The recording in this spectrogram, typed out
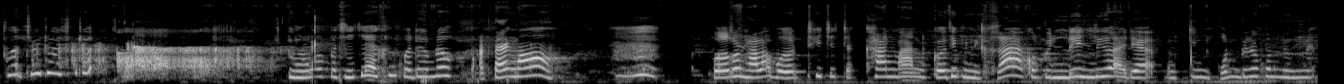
เพื่อนช่วยด้วยช่วยด้วย ดูว่ามันจะแย่ขึ้นกว่าเดิมแล้วตักแตงโมเฟิร์ต้องหาระเบิดที่จะจัดการมันเกิดที่มันฆ่าคนไปเรื่อยๆเนี่ยมันกินคนไปแล้วคนหนึ่งเนี่ย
